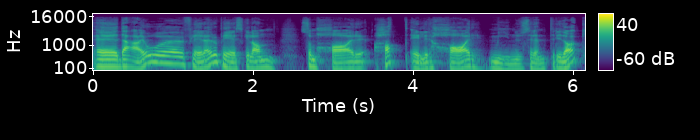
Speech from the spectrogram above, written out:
Eh, det er jo eh, flere europeiske land som har hatt eller har minusrenter i dag.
